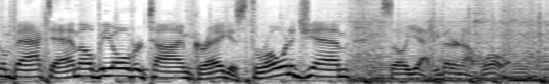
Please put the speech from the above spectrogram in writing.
Welcome back to MLB Overtime. Greg is throwing a gem, so yeah, he better not blow it.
